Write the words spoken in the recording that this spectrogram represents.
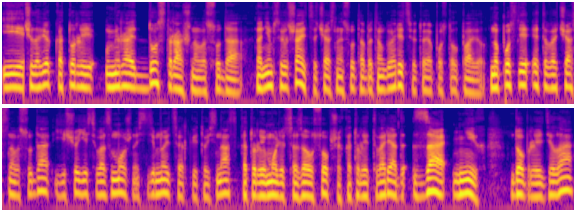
И человек, который умирает до страшного суда, над ним совершается частный суд, об этом говорит святой апостол Павел. Но после этого частного суда еще есть возможность земной церкви, то есть нас, которые молятся за усопших, которые творят за них добрые дела,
